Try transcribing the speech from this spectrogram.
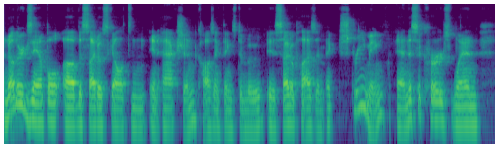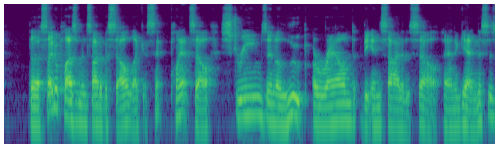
Another example of the cytoskeleton in action causing things to move is cytoplasmic streaming, and this occurs when the cytoplasm inside of a cell, like a plant cell, streams in a loop around the inside of the cell. And again, this is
